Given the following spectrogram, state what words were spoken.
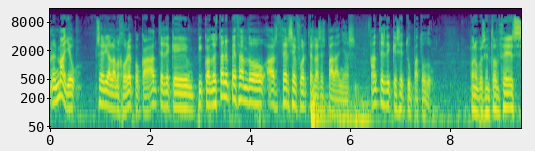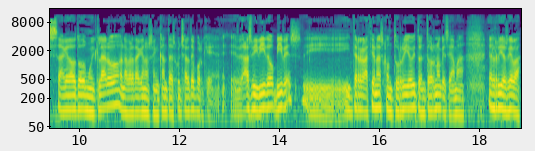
en mayo sería la mejor época, antes de que, cuando están empezando a hacerse fuertes las espadañas, antes de que se tupa todo. Bueno, pues entonces ha quedado todo muy claro. La verdad que nos encanta escucharte porque eh, has vivido, vives y, y te relacionas con tu río y tu entorno que se llama el río Esgueva.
